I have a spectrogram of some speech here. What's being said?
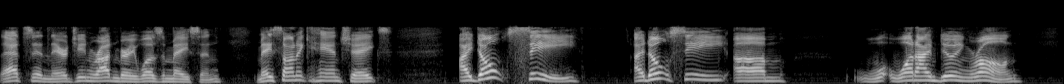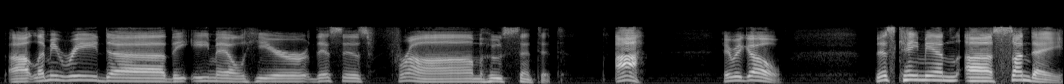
That's in there. Gene Roddenberry was a Mason. Masonic handshakes. I don't see. I don't see. Um, what I'm doing wrong. Uh, let me read uh, the email here. This is from who sent it? Ah, here we go. This came in uh, Sunday.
